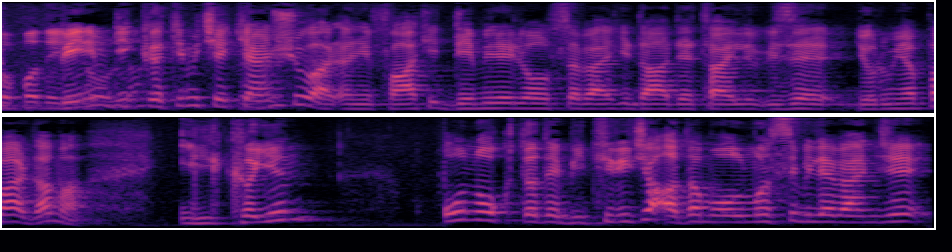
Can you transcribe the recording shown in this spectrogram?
Topa benim orada. dikkatimi çeken şu var. Hani Fatih Demirel olsa belki daha detaylı bize yorum yapardı ama İlkay'ın o noktada bitirici adam olması bile bence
